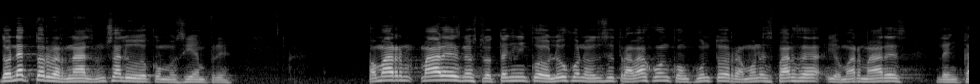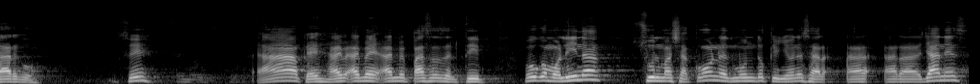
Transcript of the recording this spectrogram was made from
don Héctor Bernal, un saludo como siempre. Omar Mares, nuestro técnico de lujo, nos dice trabajo en conjunto de Ramón Esparza y Omar Mares, le encargo. ¿Sí? Ah, ok, ahí, me, pasas el tip. Hugo Molina, Zulma Chacón, Edmundo Quiñones Arayanes,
